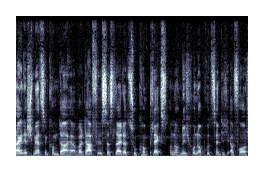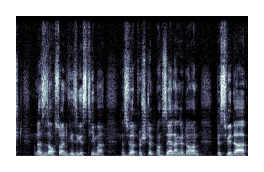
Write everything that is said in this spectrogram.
deine Schmerzen kommen daher, weil dafür ist das leider zu komplex und noch nicht hundertprozentig erforscht. Und das ist auch so ein riesiges Thema. Das wird bestimmt noch sehr lange dauern, bis wir da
